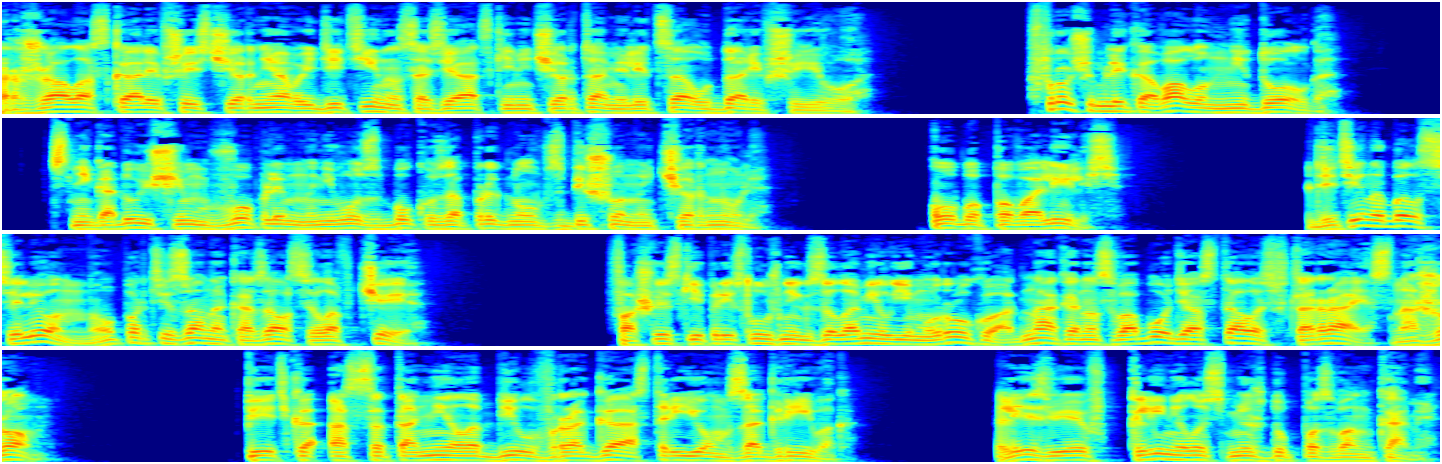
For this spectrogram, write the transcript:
Ржал оскалившись чернявый детина с азиатскими чертами лица, ударивший его. Впрочем, ликовал он недолго. С негодующим воплем на него сбоку запрыгнул взбешенный Чернуля. Оба повалились. Детина был силен, но партизан оказался ловчее. Фашистский прислужник заломил ему руку, однако на свободе осталась вторая, с ножом. Петька осатанело бил врага острием в загривок. Лезвие вклинилось между позвонками.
